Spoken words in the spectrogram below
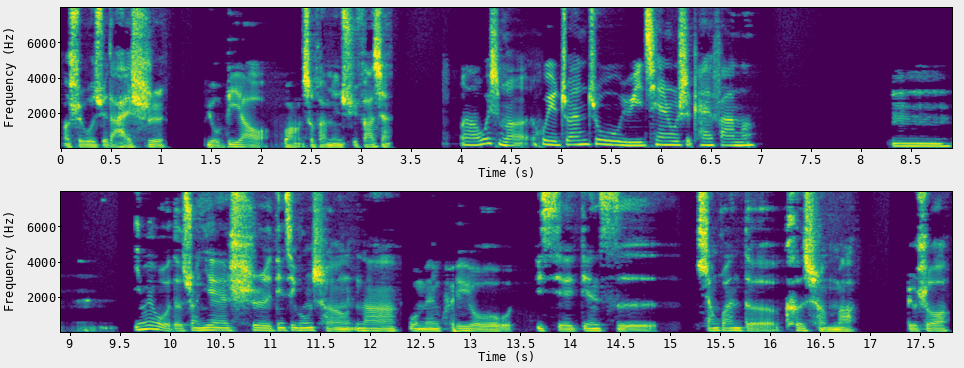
啊，所以我觉得还是有必要往这方面去发展。嗯，为什么会专注于嵌入式开发呢？嗯，因为我的专业是电气工程，那我们会有一些电子相关的课程嘛，比如说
